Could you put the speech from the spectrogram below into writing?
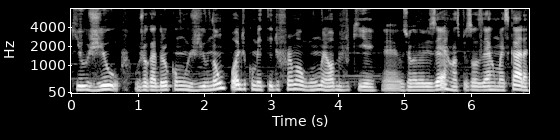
que o Gil, um jogador como o Gil, não pode cometer de forma alguma. É óbvio que é, os jogadores erram, as pessoas erram, mas, cara,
